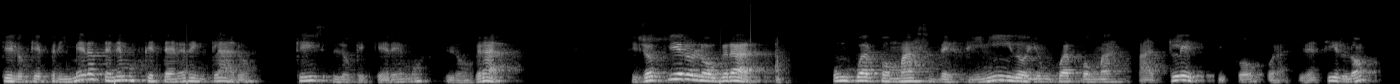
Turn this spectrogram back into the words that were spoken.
que lo que primero tenemos que tener en claro, es lo que queremos lograr. Si yo quiero lograr un cuerpo más definido y un cuerpo más atlético, por así decirlo,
